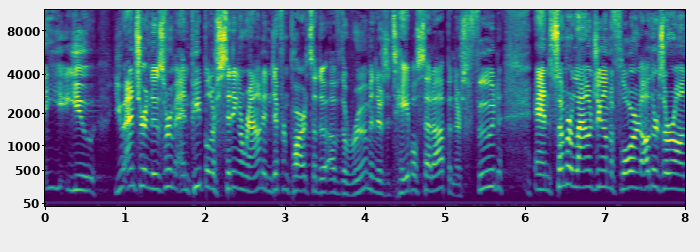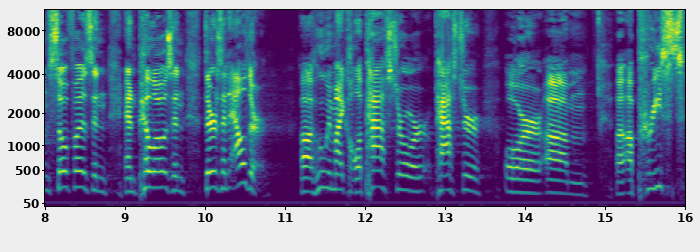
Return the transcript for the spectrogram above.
you, you enter into this room and people are sitting around in different parts of the, of the room and there's a table set up and there's food and some are lounging on the floor and others are on sofas and, and pillows and there's an elder uh, who we might call a pastor or pastor or um, a, priest,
